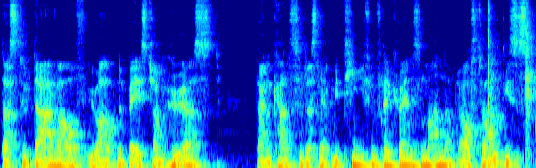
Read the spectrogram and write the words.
dass du darauf überhaupt eine Bassdrum hörst, dann kannst du das nicht mit tiefen Frequenzen machen, dann brauchst du halt dieses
